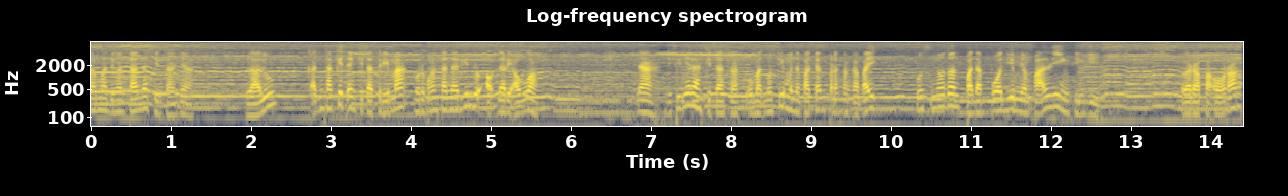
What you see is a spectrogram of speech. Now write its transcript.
sama dengan tanda cintanya. Lalu, keadaan sakit yang kita terima merupakan tanda rindu dari Allah. Nah, di sinilah kita selaku umat muslim menempatkan prasangka baik husnudon pada podium yang paling tinggi. Beberapa orang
